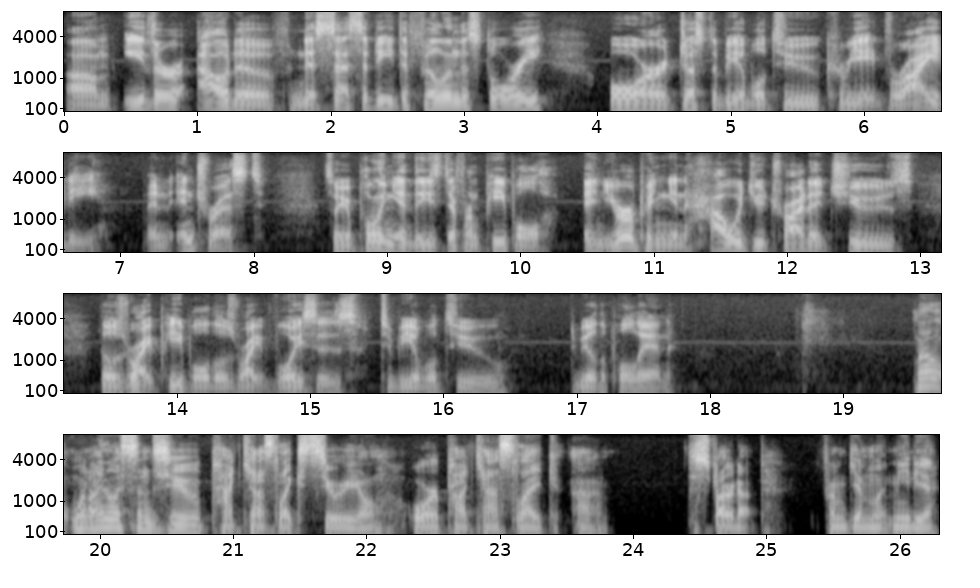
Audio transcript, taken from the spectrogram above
um, either out of necessity to fill in the story or just to be able to create variety and interest. So you're pulling in these different people. In your opinion, how would you try to choose those right people, those right voices to be able to to be able to pull in? Well, when I listen to podcasts like Serial or podcasts like uh, Startup from Gimlet Media,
